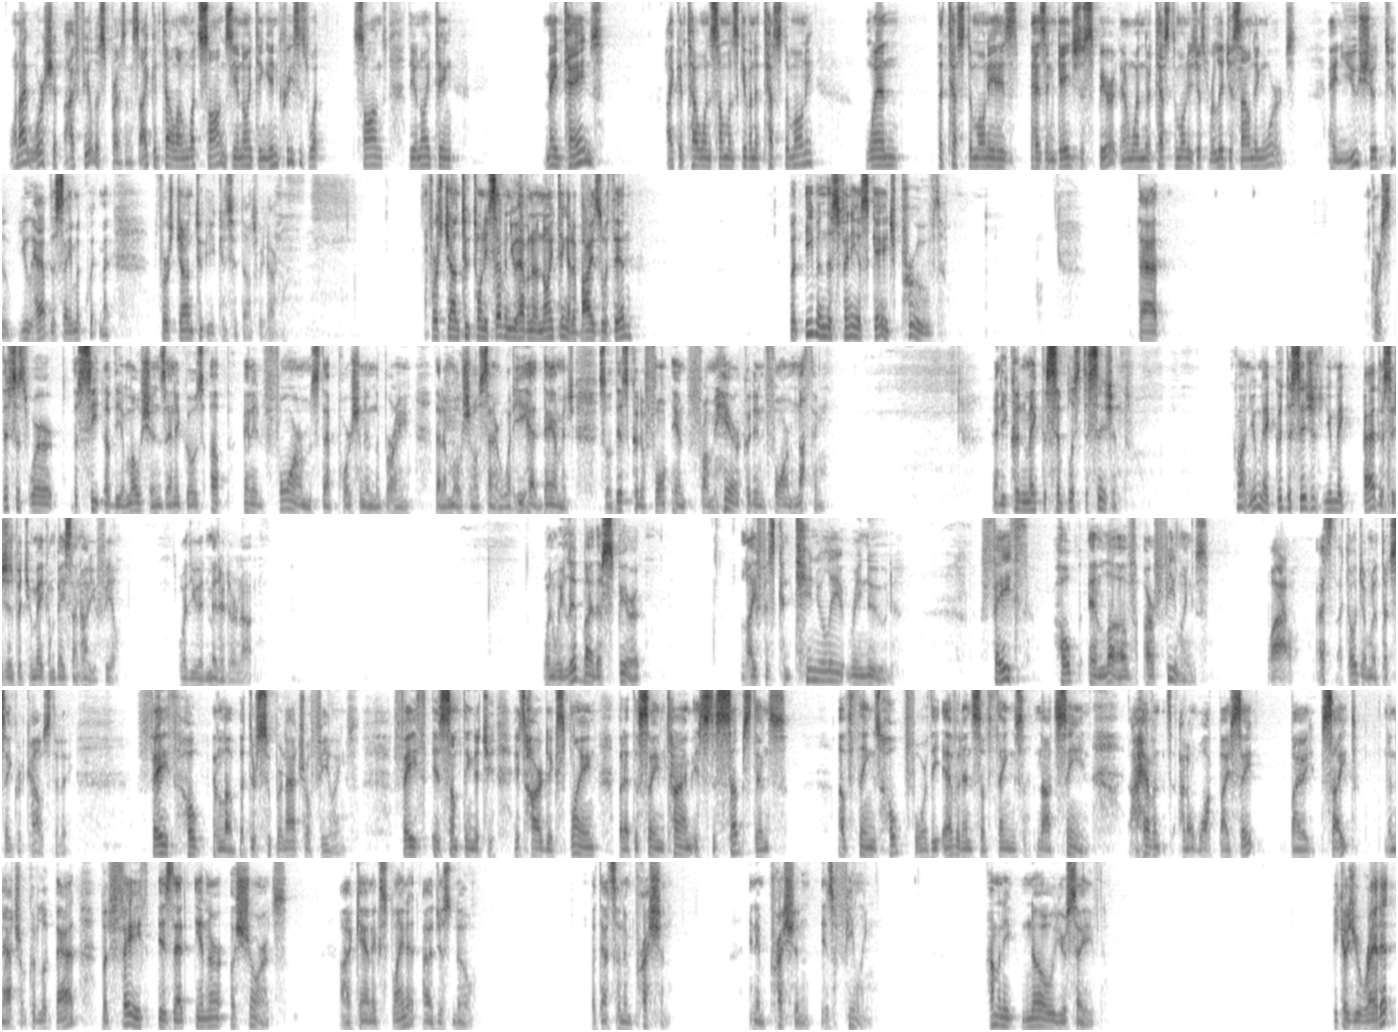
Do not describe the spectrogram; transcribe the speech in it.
When I worship, I feel his presence. I can tell on what songs the anointing increases, what songs the anointing maintains. I can tell when someone's given a testimony, when the testimony is, has engaged the spirit, and when their testimony is just religious sounding words. And you should too. You have the same equipment. First John 2, you can sit down, sweetheart. First John 2 27, you have an anointing, it abides within. But even this Phineas Gage proved that, of course, this is where the seat of the emotions, and it goes up and informs that portion in the brain, that emotional center, what he had damaged. So this could have, from here, could inform nothing. And he couldn't make the simplest decision. Come on, you make good decisions, you make bad decisions, but you make them based on how you feel, whether you admit it or not. When we live by the Spirit, life is continually renewed. Faith, hope, and love are feelings. Wow, That's, I told you I'm going to touch sacred cows today. Faith, hope, and love, but they're supernatural feelings. Faith is something that you, it's hard to explain, but at the same time, it's the substance of things hoped for, the evidence of things not seen. I haven't, I don't walk by sight, by sight. The natural could look bad, but faith is that inner assurance. I can't explain it, I just know. But that's an impression. An impression is a feeling. How many know you're saved? Because you read it?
